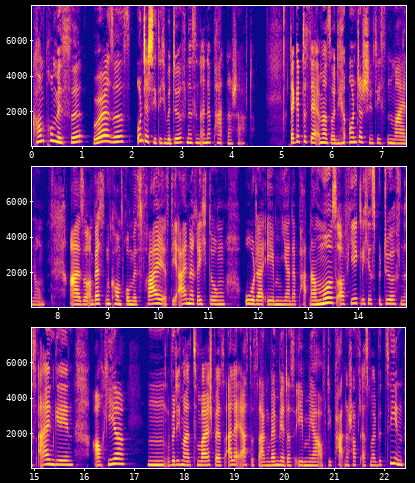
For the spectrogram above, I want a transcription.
Kompromisse versus unterschiedliche Bedürfnisse in einer Partnerschaft. Da gibt es ja immer so die unterschiedlichsten Meinungen. Also am besten kompromissfrei ist die eine Richtung oder eben ja, der Partner muss auf jegliches Bedürfnis eingehen. Auch hier hm, würde ich mal zum Beispiel als allererstes sagen, wenn wir das eben ja auf die Partnerschaft erstmal beziehen,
